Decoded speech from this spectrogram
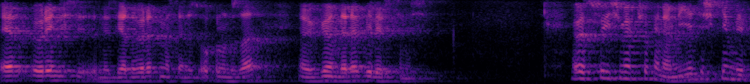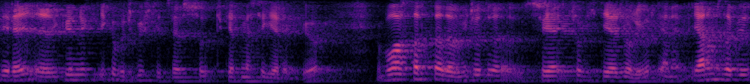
eğer öğrencisiniz ya da öğretmenseniz okulunuza e, gönderebilirsiniz. Evet su içmek çok önemli. Yetişkin bir birey e, günlük 2,5-3 litre su tüketmesi gerekiyor. Bu hastalıkta da vücudu suya çok ihtiyacı oluyor. Yani yanımızda bir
